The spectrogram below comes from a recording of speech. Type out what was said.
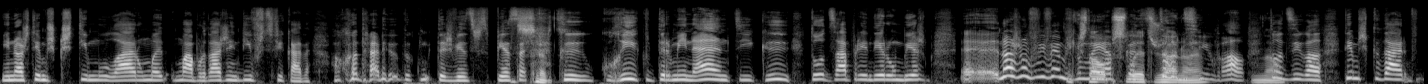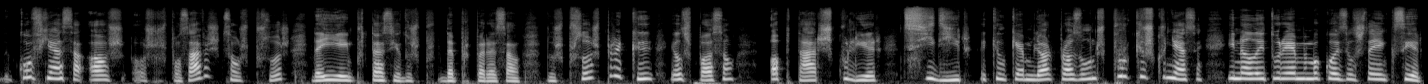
e nós temos que estimular uma, uma abordagem diversificada. Ao contrário do que muitas vezes se pensa Certo. que o currículo determinante e que todos a aprender o mesmo. Eh, nós não vivemos que numa época obsoleto já, todos não é? igual, Não. todos igual. Temos que dar confiança aos, aos responsáveis, que são os professores, daí a importância dos- da preparação dos professores, para que eles possam optar, escolher, decidir aquilo que é melhor para os alunos porque os conhecem. E na leitura é a mesma coisa, eles têm que ser.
